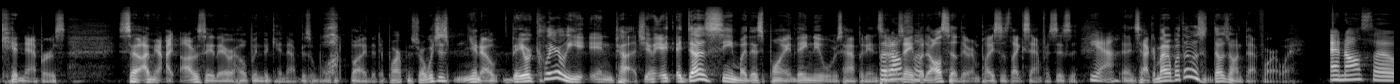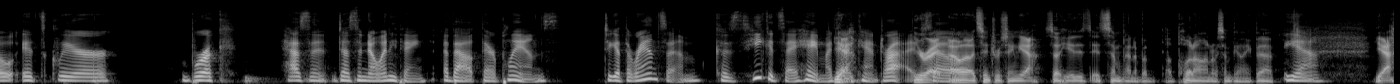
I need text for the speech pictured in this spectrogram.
kidnappers. So, I mean, I, obviously they were hoping the kidnappers walked by the department store, which is, you know, they were clearly in touch. I mean, it, it does seem by this point they knew what was happening in But San Jose, also- but also they're in places like San Francisco Yeah. and Sacramento, but those those aren't that far away. And also, it's clear Brooke hasn't doesn't know anything about their plans to get the ransom because he could say, "Hey, my dad Yeah. can't drive." You're right. So, oh, that's interesting. Yeah. So he, it's some kind of a, a put on or something like that. yeah, Yeah.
